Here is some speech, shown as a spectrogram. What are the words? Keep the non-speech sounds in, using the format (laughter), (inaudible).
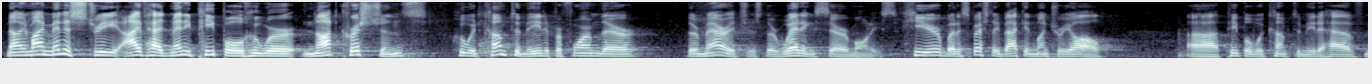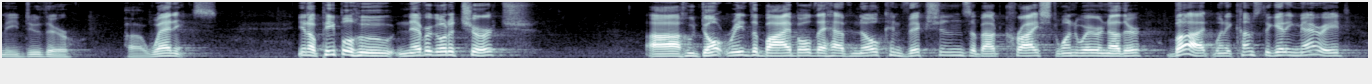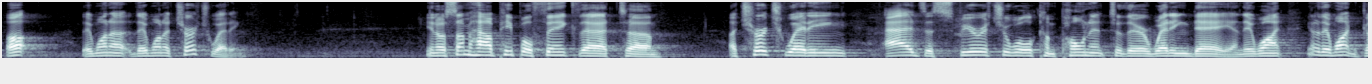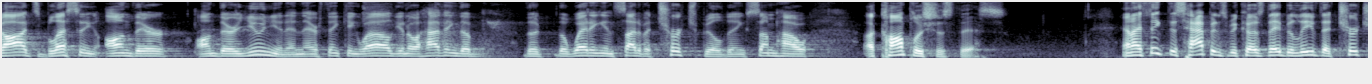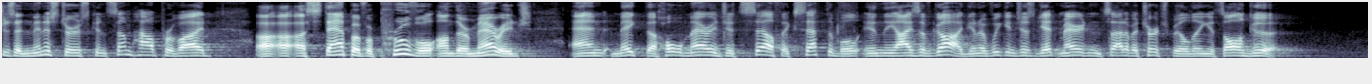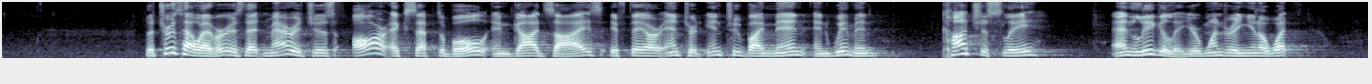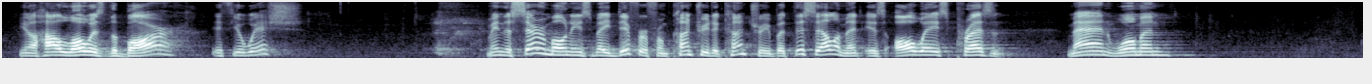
Now in my ministry, I've had many people who were not Christians who would come to me to perform their, their marriages, their wedding ceremonies. Here, but especially back in Montreal, uh, people would come to me to have me do their uh, weddings. You know, people who never go to church, uh, who don't read the Bible, they have no convictions about Christ one way or another, but when it comes to getting married, oh, they want a, they want a church wedding. You know, somehow people think that um, a church wedding adds a spiritual component to their wedding day. And they want, you know, they want God's blessing on their, on their union. And they're thinking, well, you know, having the, the, the wedding inside of a church building somehow accomplishes this. And I think this happens because they believe that churches and ministers can somehow provide a, a stamp of approval on their marriage and make the whole marriage itself acceptable in the eyes of God. You know, if we can just get married inside of a church building, it's all good. The truth, however, is that marriages are acceptable in God's eyes if they are entered into by men and women consciously and legally. You're wondering, you know, what, you know, how low is the bar, if you wish? I mean, the ceremonies may differ from country to country, but this element is always present. Man, woman,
